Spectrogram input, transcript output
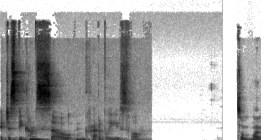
it just becomes so incredibly useful. So my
